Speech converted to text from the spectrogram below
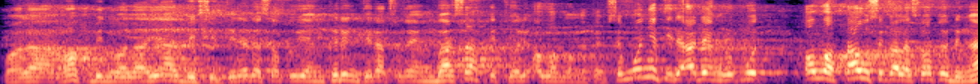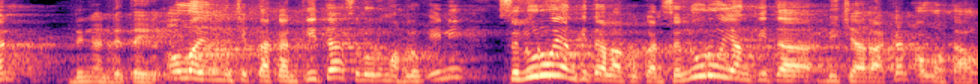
Wala ratbin wala yabisin. Tidak ada satu yang kering, tidak ada satu yang basah kecuali Allah mengetahui. Semuanya tidak ada yang luput. Allah tahu segala sesuatu dengan dengan detail. Allah yang menciptakan kita, seluruh makhluk ini, seluruh yang kita lakukan, seluruh yang kita bicarakan Allah tahu.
